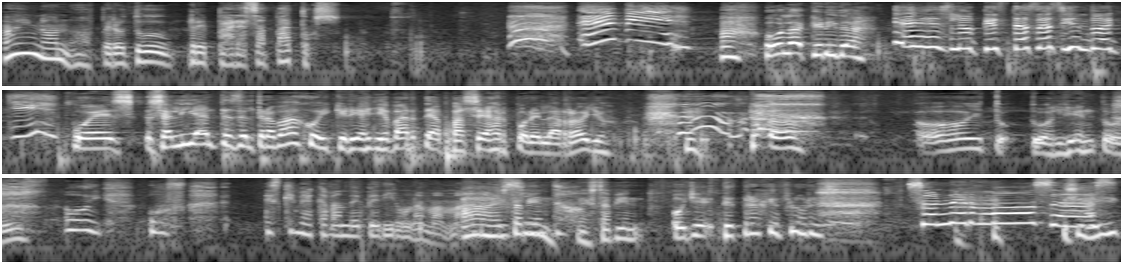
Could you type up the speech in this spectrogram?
Ay, no, no, pero tú reparas zapatos. Ah, hola, querida. ¿Qué es lo que estás haciendo aquí? Pues salí antes del trabajo y quería llevarte a pasear por el arroyo. Oh. Ay, tu, tu aliento es... Uy, uf, es que me acaban de pedir una mamá. Ah, está bien, está bien. Oye, te traje flores. Son hermosas. Sí,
